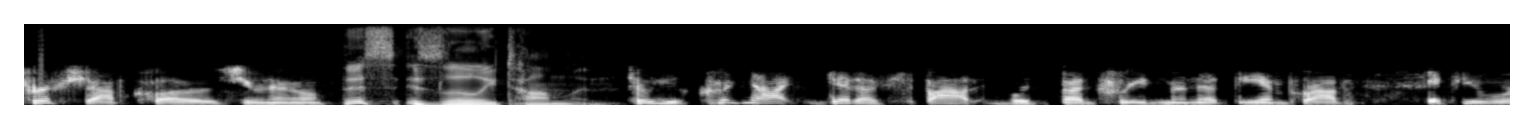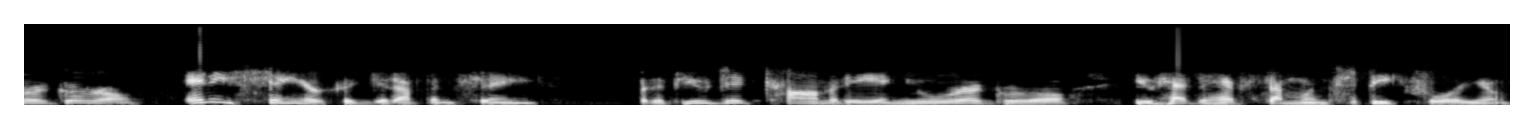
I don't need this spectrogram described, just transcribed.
thrift shop clothes, you know. This is Lily Tomlin. So you could not get a spot with Budd Friedman at the improv if you were a girl. Any singer could get up and sing. But if you did comedy and you were a girl, you had to have someone speak for you.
